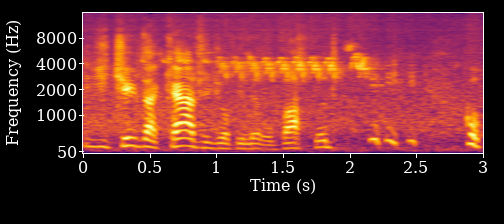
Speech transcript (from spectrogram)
Did you tube that cartridge up, you little bastard? Go.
